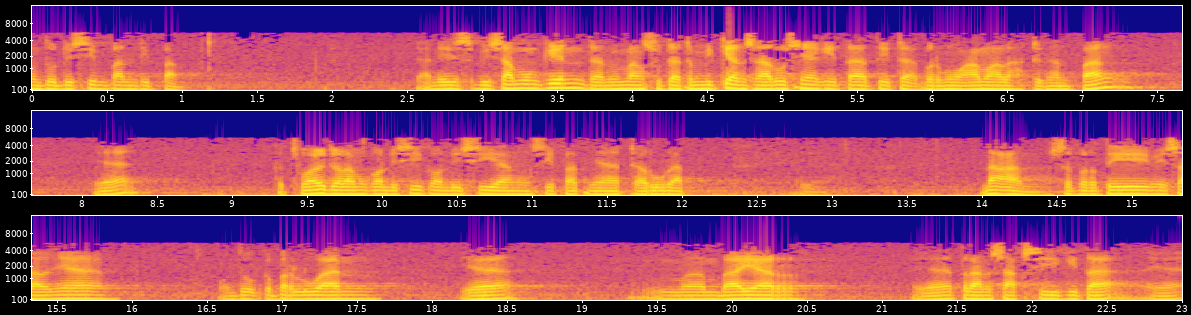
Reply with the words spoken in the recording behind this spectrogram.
untuk disimpan di bank. Dan ini sebisa mungkin dan memang sudah demikian seharusnya kita tidak bermuamalah dengan bank ya kecuali dalam kondisi-kondisi yang sifatnya darurat. Ya. Nah, seperti misalnya untuk keperluan ya membayar ya transaksi kita ya.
